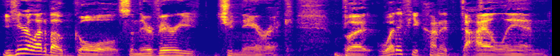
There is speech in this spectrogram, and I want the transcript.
You hear a lot about goals and they're very generic, but what if you kind of dial in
